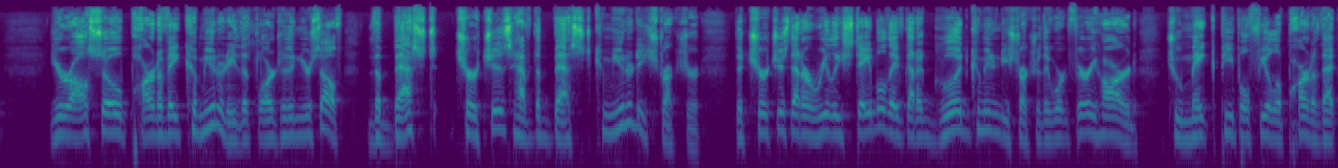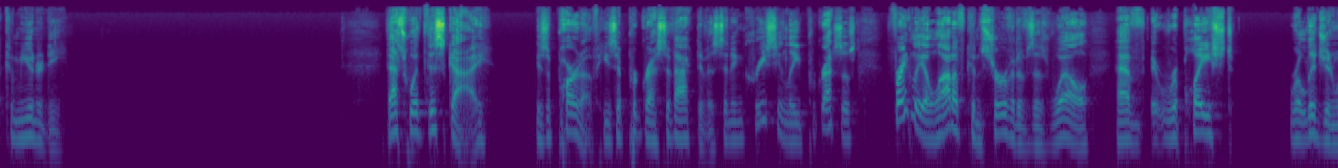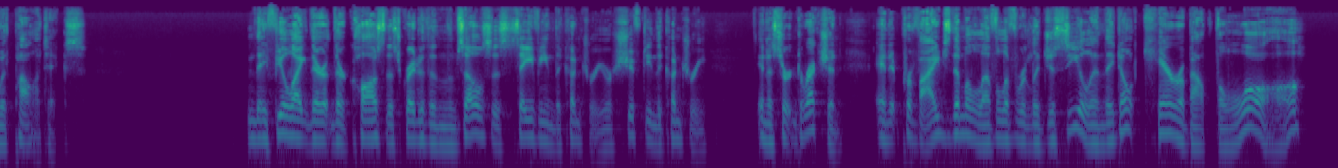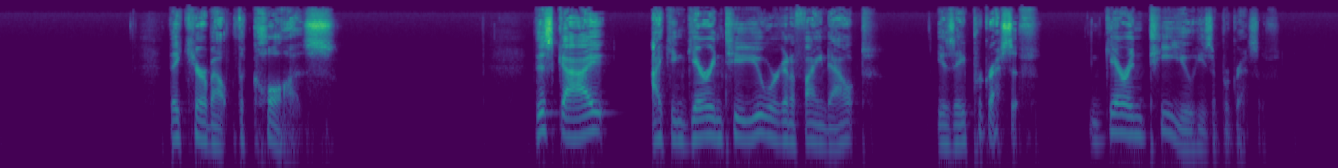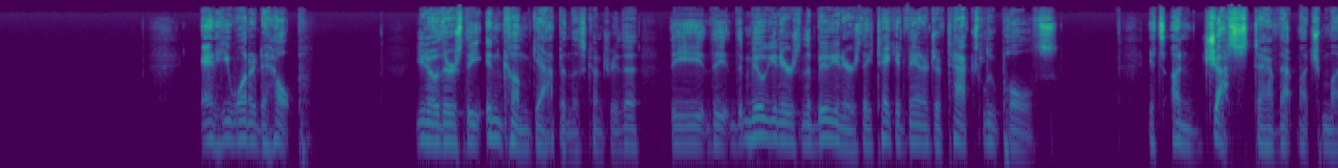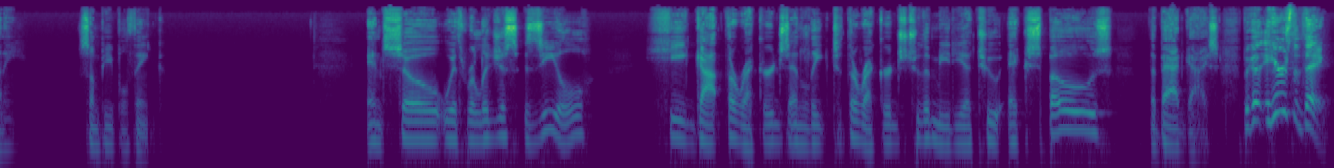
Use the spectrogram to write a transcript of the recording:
You're also part of a community that's larger than yourself. The best churches have the best community structure. The churches that are really stable, they've got a good community structure. They work very hard to make people feel a part of that community. That's what this guy is a part of. He's a progressive activist, and increasingly progressives frankly, a lot of conservatives as well have replaced religion with politics. They feel like their their cause that's greater than themselves is saving the country or shifting the country in a certain direction, and it provides them a level of religious zeal, and they don't care about the law. They care about the cause. This guy, I can guarantee you, we're going to find out, is a progressive guarantee you he's a progressive. And he wanted to help. You know, there's the income gap in this country. The The, the the millionaires and the billionaires they take advantage of tax loopholes. It's unjust to have that much money. Some people think. And so, with religious zeal, he got the records and leaked the records to the media to expose the bad guys. Because here's the thing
